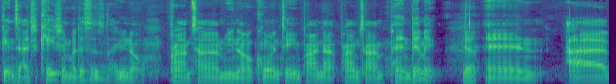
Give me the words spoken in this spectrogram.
get into education, but this is you know prime time, you know, quarantine, prime prime time pandemic. Yeah. and I,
